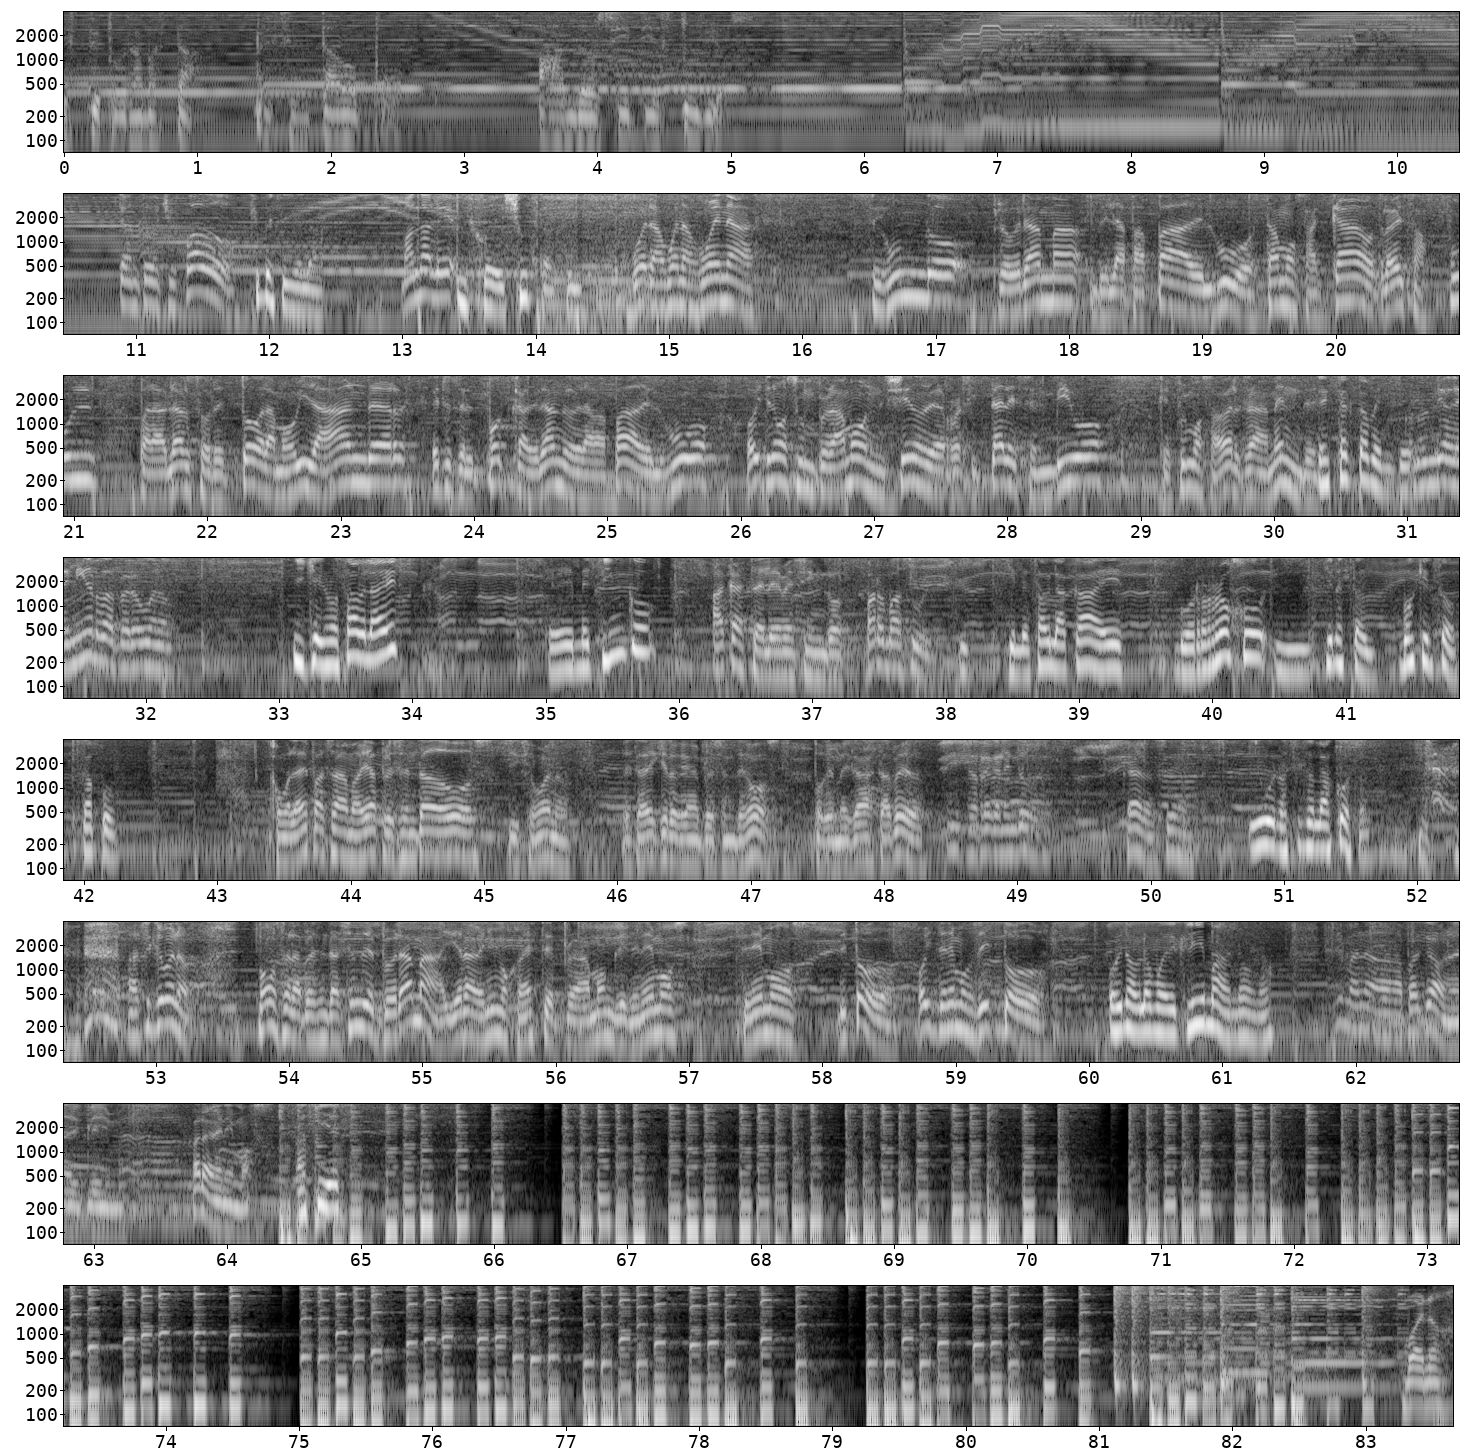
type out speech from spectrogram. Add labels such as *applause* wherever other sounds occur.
Este programa está presentado por Under City Studios. ¿Te han todo enchufado? ¿Qué me señalás? Mándale. Hijo de yuta. Buenas, buenas, buenas. Segundo programa de la papada del búho. Estamos acá otra vez a full para hablar sobre toda la movida under. Este es el podcast del under de la papada del búho. Hoy tenemos un programón lleno de recitales en vivo que fuimos a ver claramente. Exactamente. Con un día de mierda, pero bueno. Y quien nos habla es eh, M5 Acá está el M5. Barba azul. y quien les habla acá es Gorro Rojo y ¿quién está ahí? ¿Vos quién sos, capo? Como la vez pasada me habías presentado vos, dije, bueno, esta vez quiero que me presentes vos, porque me cagaste a pedo. Sí, se recalentó. Claro, sí. Y bueno, así son las cosas. *laughs* Así que bueno, vamos a la presentación del programa y ahora venimos con este programón que tenemos. Tenemos de todo, hoy tenemos de todo. Hoy no hablamos del clima, no, no. Clima nada, ¿para qué hablar del clima? Para venimos. Así es.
